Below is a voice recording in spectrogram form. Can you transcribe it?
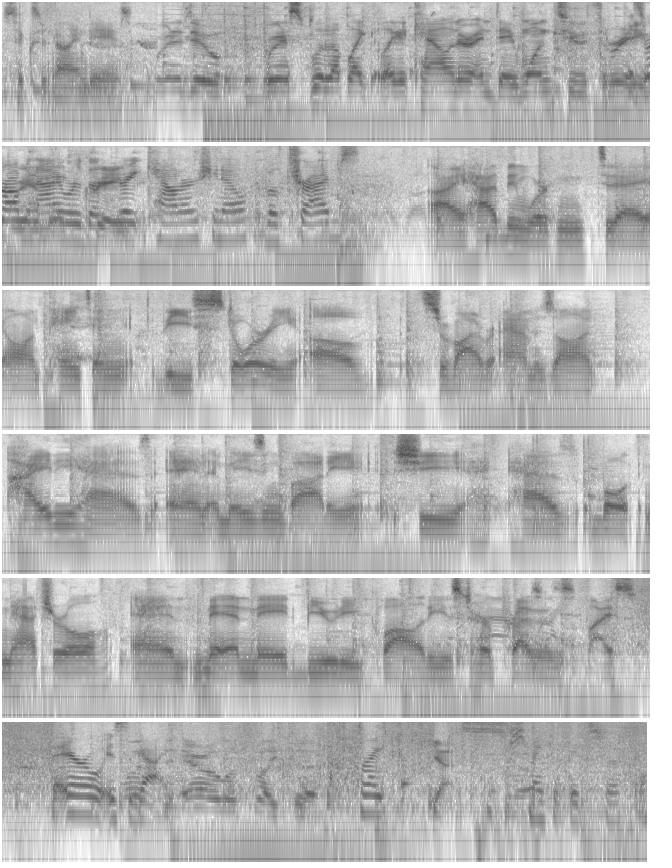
six or nine days. We're going to do, we're going to split it up like, like a calendar and day one, two, three. Because Rob we're and I were the create- great counters, you know, both tribes. I have been working today on painting the story of Survivor Amazon Heidi has an amazing body. She has both natural and man-made beauty qualities to her presence. Vice. The arrow is the guy. The arrow looks like the. Right. Yes. Just make a big circle.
